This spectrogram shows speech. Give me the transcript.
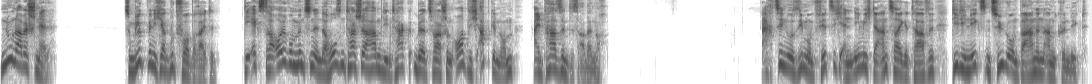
Nun aber schnell. Zum Glück bin ich ja gut vorbereitet. Die extra Euro-Münzen in der Hosentasche haben den Tag über zwar schon ordentlich abgenommen, ein paar sind es aber noch. 18.47 Uhr entnehme ich der Anzeigetafel, die die nächsten Züge und Bahnen ankündigt.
